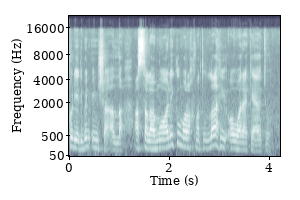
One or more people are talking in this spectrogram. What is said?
ছড়িয়ে দিবেন ইনশাআল্লাহ। আসসালামু আলাইকুম রহমতুল্লাহি ওবরাকাতুহ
